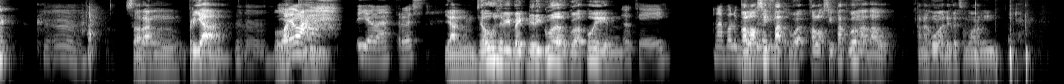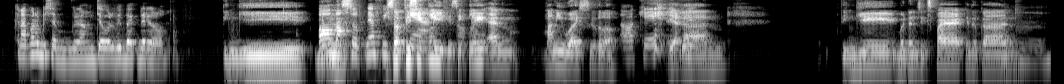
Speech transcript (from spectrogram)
Mm-mm. seorang pria Mm-mm. laki Iyalah. Iyalah, terus yang jauh lebih baik dari gue gue akuin oke. Kenapa lu kalau sifat gitu? gua kalau sifat gua nggak tahu karena gua nggak deket sama orang ini Kenapa lu bisa bilang jauh lebih baik dari lo? Tinggi Oh, maksudnya fisiknya. physically physically Oke. and money wise gitu loh Oke. Iya kan tinggi badan six pack gitu kan Mm.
